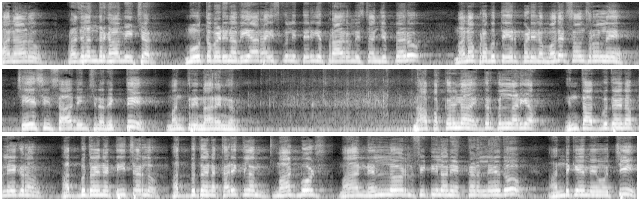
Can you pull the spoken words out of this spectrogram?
ఆనాడు ప్రజలందరికీ హామీ ఇచ్చారు. మూతబడిన విఆర్ హై స్కూల్ని తిరిగి ప్రారంభిస్తా చెప్పారు. మన ప్రభుత్వం ఏర్పడిన మొదటి సంవత్సరంలోనే చేసి సాధించిన వ్యక్తి మంత్రి నారాయణ గారు. నా పక్కనున్న ఇద్దరు పిల్లలు అడిగా ఇంత అద్భుతమైన ప్లే గ్రౌండ్ అద్భుతమైన టీచర్లు అద్భుతమైన కరికులం స్మార్ట్ బోర్డ్స్ మా నెల్లూరు సిటీలోని ఎక్కడ లేదు. అందుకే మేము వచ్చి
